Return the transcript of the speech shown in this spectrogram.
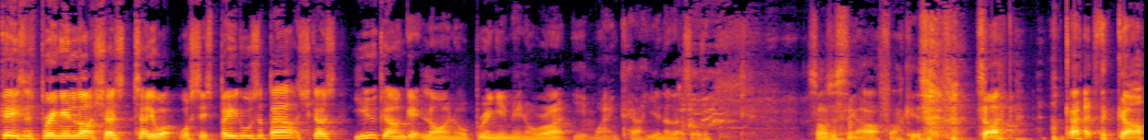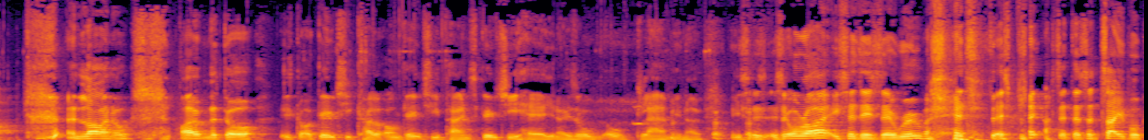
geezer's bringing like she goes, tell you what, what's this Beatles about? She goes, you go and get Lionel, bring him in, all right, you wanker, you know that sort of thing. So I was just thinking, oh fuck it. so I, I go out to the car, and Lionel, I open the door. He's got a Gucci coat on, Gucci pants, Gucci hair. You know, he's all all glam. You know, he says, "Is it all right?" He says, "Is there room?" I said, "There's." I said, "There's a table."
